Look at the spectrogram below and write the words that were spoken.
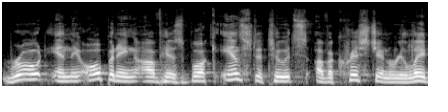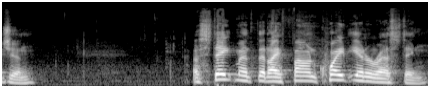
wrote in the opening of his book, Institutes of a Christian Religion, a statement that I found quite interesting.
